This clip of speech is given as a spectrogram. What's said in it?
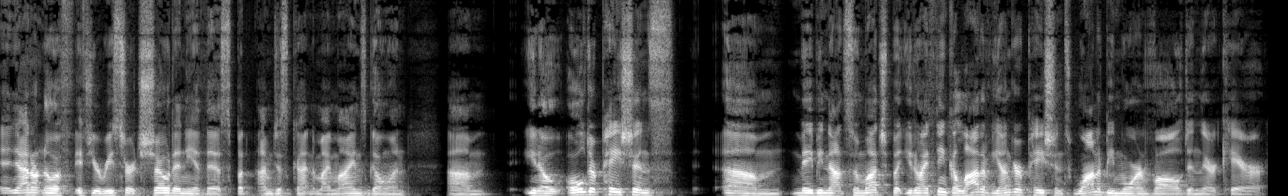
and I don't know if, if your research showed any of this, but I'm just kind of my mind's going. Um, you know, older patients, um, maybe not so much, but you know, I think a lot of younger patients want to be more involved in their care.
